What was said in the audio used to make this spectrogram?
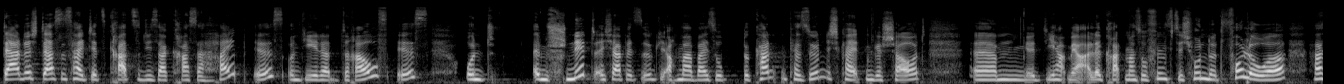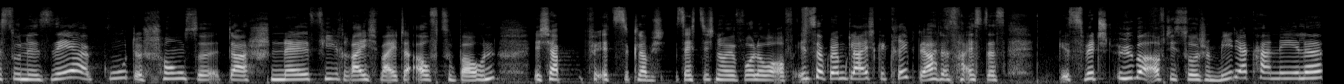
dadurch, dass es halt jetzt gerade so dieser krasse Hype ist und jeder drauf ist und im Schnitt, ich habe jetzt wirklich auch mal bei so bekannten Persönlichkeiten geschaut, ähm, die haben ja alle gerade mal so 50, 100 Follower, hast du eine sehr gute Chance, da schnell viel Reichweite aufzubauen. Ich habe jetzt, glaube ich, 60 neue Follower auf Instagram gleich gekriegt. Ja, das heißt, das switcht über auf die Social-Media-Kanäle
